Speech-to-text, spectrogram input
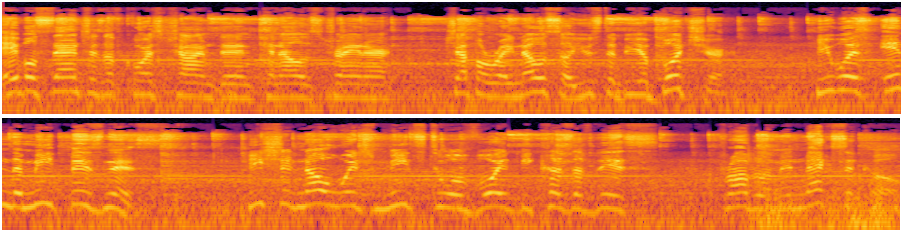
Abel Sanchez, of course, chimed in. Canelo's trainer, Chepo Reynoso, used to be a butcher. He was in the meat business. He should know which meats to avoid because of this problem in Mexico.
